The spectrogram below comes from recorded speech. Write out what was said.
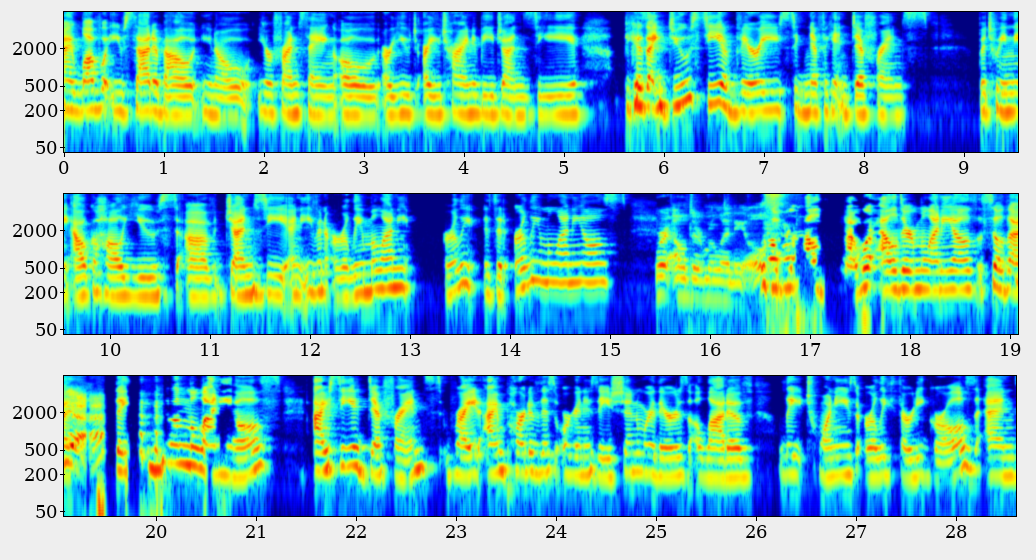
I love what you said about, you know, your friend saying, "Oh, are you are you trying to be Gen Z?" because I do see a very significant difference between the alcohol use of Gen Z and even early millennial early is it early millennials? We're elder millennials. Oh, we're el- yeah, we're elder millennials. So that yeah. the young millennials, I see a difference, right? I'm part of this organization where there's a lot of late 20s, early 30 girls, and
